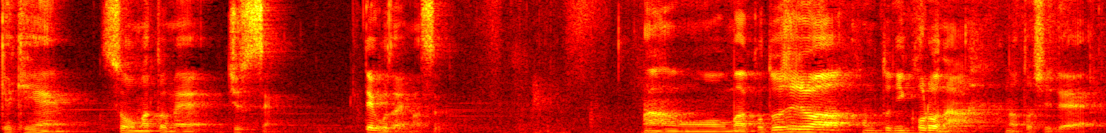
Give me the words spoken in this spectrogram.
激変総まとめ10選でございます。あのまあ、今年は本当にコロナの年で、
